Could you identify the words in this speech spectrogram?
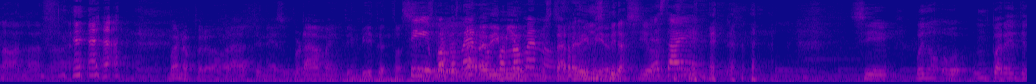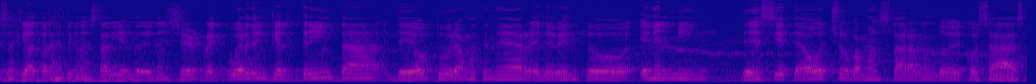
no, no, no. Bueno, pero ahora tiene su programa y te invita, entonces Sí, está, por lo está menos, por lo menos. está redimido. inspiración. Está bien. Sí, bueno, un paréntesis aquí a toda la gente que nos está viendo de Share. Recuerden que el 30 de octubre vamos a tener el evento en el MIN de 7 a 8. Vamos a estar hablando de cosas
